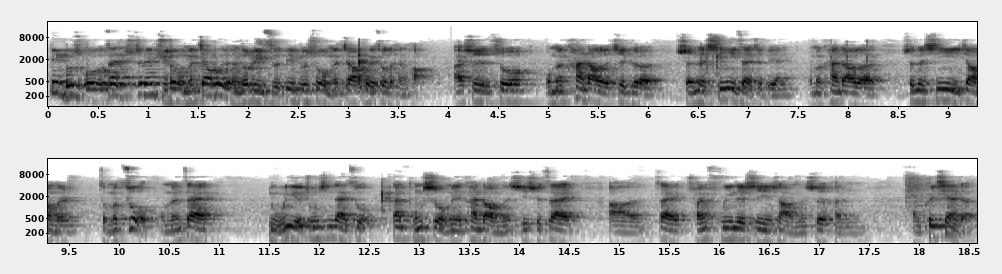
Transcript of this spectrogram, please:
并不是我在这边举的我们教会的很多例子，并不是说我们教会做的很好，而是说我们看到了这个神的心意在这边，我们看到了神的心意叫我们怎么做，我们在努力的忠心在做，但同时我们也看到我们其实在啊在传福音的事情上，我们是很很亏欠的。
